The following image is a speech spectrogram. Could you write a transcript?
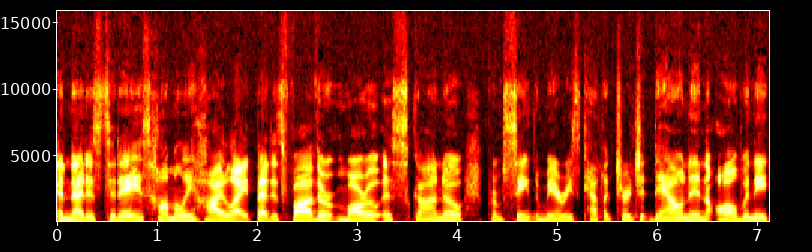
And that is today's homily highlight. That is Father Mauro Escano from St. Mary's Catholic Church down in Albany.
